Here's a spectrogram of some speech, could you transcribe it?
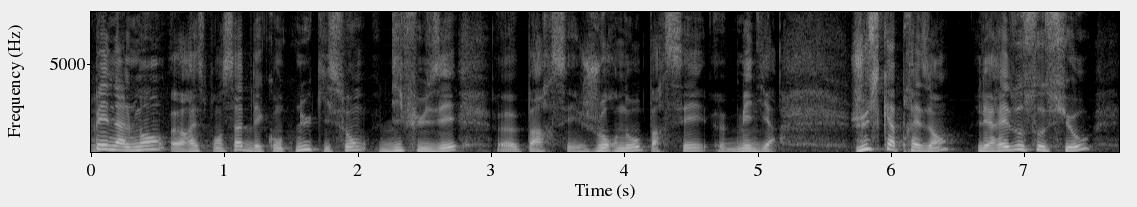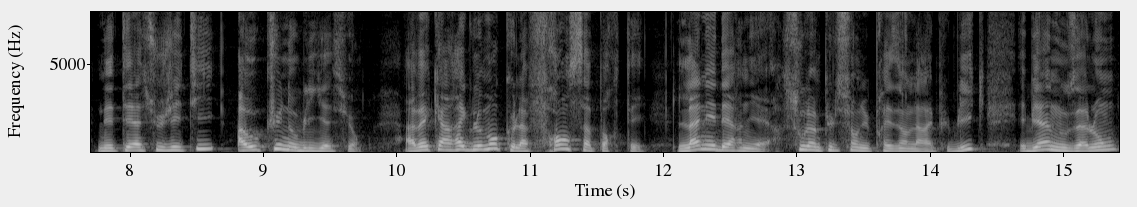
pénalement euh, responsable des contenus qui sont diffusés euh, par ces journaux, par ces médias. Jusqu'à présent, les réseaux sociaux n'étaient assujettis à aucune obligation. Avec un règlement que la France a porté l'année dernière, sous l'impulsion du président de la République, eh bien, nous allons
